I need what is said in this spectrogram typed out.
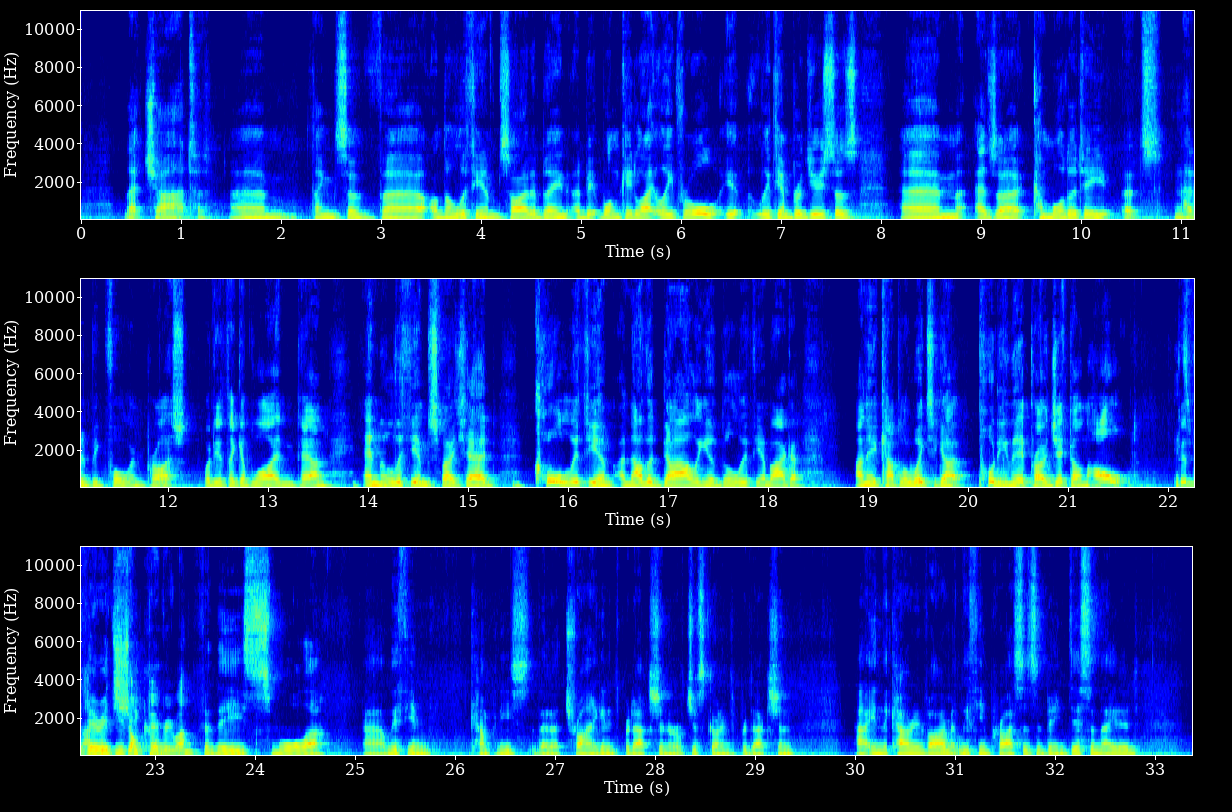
that chart, um, things have, uh, on the lithium side have been a bit wonky lately for all lithium producers. Um, as a commodity, it's mm-hmm. had a big fall in price. What do you think of Liontown and the lithium space? You had Core Lithium, another darling of the lithium market, only a couple of weeks ago, putting their project on hold. It's very difficult for these smaller uh, lithium companies that are trying to get into production or have just gone into production uh, in the current environment. Lithium prices have been decimated.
